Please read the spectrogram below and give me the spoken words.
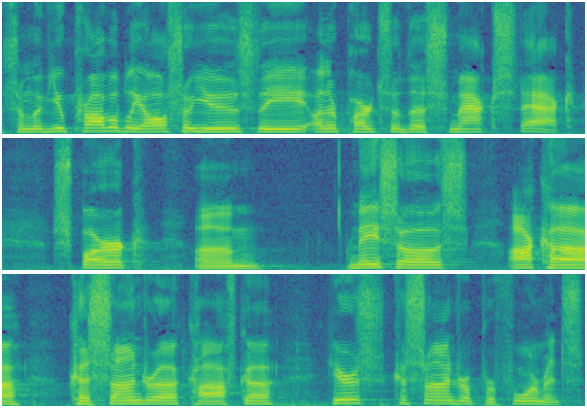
Some of you probably also use the other parts of the SMAC stack, Spark, um, Mesos, Akka, Cassandra, Kafka. Here's Cassandra performance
